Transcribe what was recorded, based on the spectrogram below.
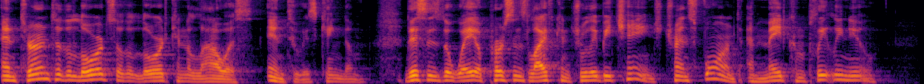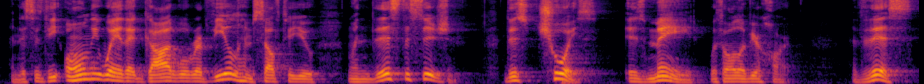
and turn to the Lord so the Lord can allow us into his kingdom. This is the way a person's life can truly be changed, transformed, and made completely new. And this is the only way that God will reveal himself to you when this decision, this choice is made with all of your heart. This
